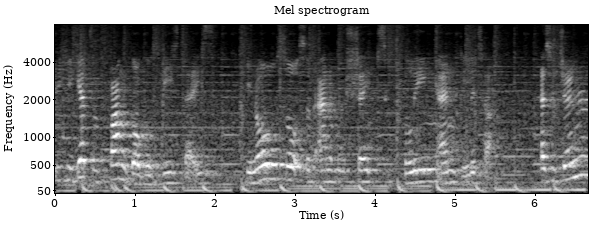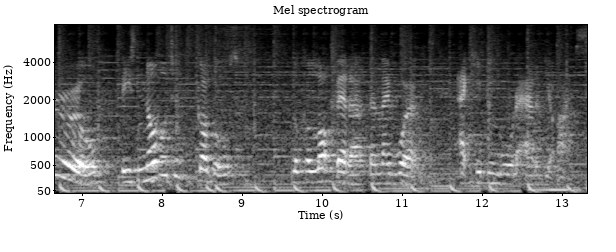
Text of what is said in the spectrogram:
You can get some fun goggles these days, in all sorts of animal shapes, bling and glitter. As a general rule, these novelty goggles look a lot better than they work at keeping water out of your eyes.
